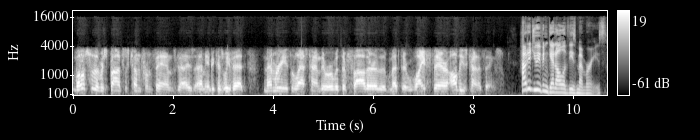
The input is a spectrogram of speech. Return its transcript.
most of the responses come from fans, guys. I mean, because we've had memories the last time they were with their father, they met their wife there, all these kind of things. How did you even get all of these memories?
